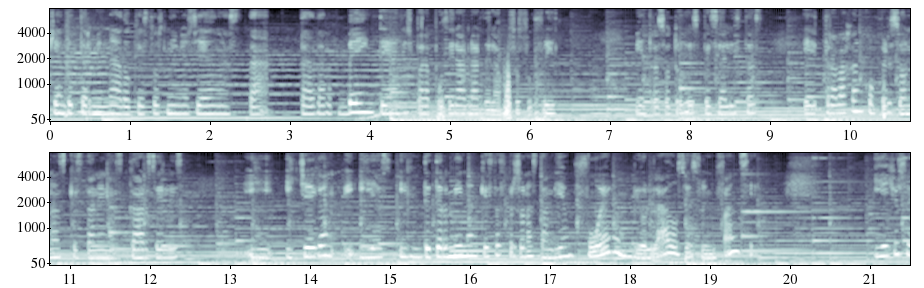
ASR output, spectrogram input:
que han determinado que estos niños llegan hasta tardar 20 años para poder hablar del abuso sufrido, mientras otros especialistas eh, trabajan con personas que están en las cárceles y, llegan y, y, determinan que estas personas también fueron violados en su infancia. Y ellos se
